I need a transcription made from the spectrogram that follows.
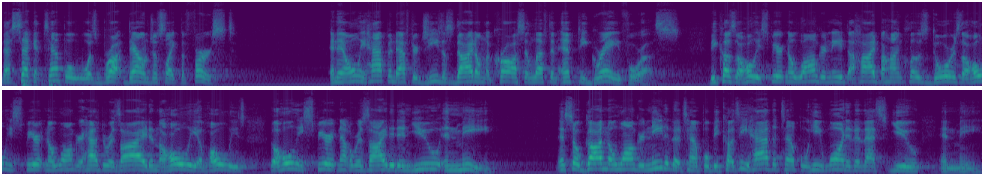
That second temple was brought down just like the first. And it only happened after Jesus died on the cross and left an empty grave for us. Because the Holy Spirit no longer needed to hide behind closed doors, the Holy Spirit no longer had to reside in the Holy of Holies. The Holy Spirit now resided in you and me. And so God no longer needed a temple because He had the temple He wanted, and that's you and me.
